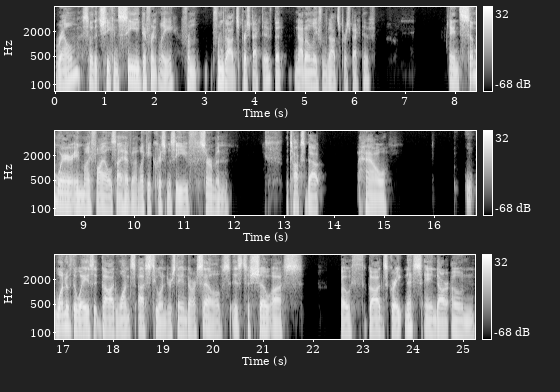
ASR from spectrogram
realm so that she can see differently from from God's perspective but not only from God's perspective. And somewhere in my files I have a like a Christmas Eve sermon that talks about how one of the ways that God wants us to understand ourselves is to show us both God's greatness and our own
